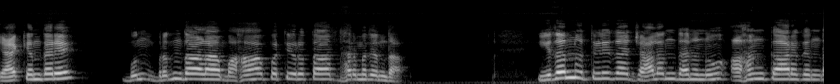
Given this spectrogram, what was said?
ಯಾಕೆಂದರೆ ಬುನ್ ಬೃಂದಾಳ ಮಹಾಪತಿವೃತ ಧರ್ಮದಿಂದ. ಇದನ್ನು ತಿಳಿದ ಜಾಲಂಧನನು ಅಹಂಕಾರದಿಂದ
